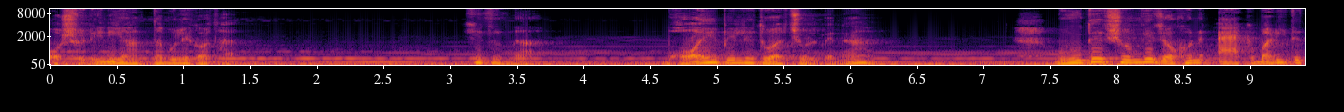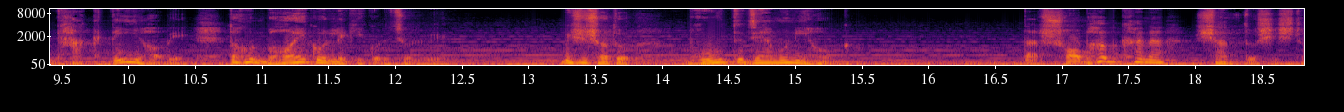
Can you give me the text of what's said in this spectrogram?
অশরীরই আত্মা বলে কথা। কিন্তু না, ভয় পেলে তো আর চলবে না। ভূতের সঙ্গে যখন এক বাড়িতে থাকতেই হবে, তখন ভয় করলে কি করে চলবে? বিশেষত ভূত যেমনই হোক, তার স্বভাবখানা শান্তশিষ্ট।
